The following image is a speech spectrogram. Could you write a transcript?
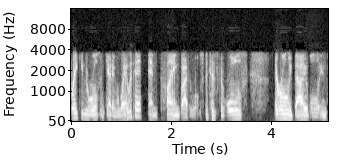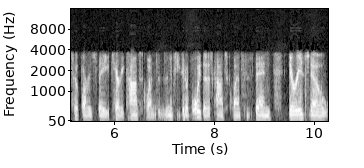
breaking the rules and getting away with it and playing by the rules because the rules they're only valuable insofar as they carry consequences. And if you could avoid those consequences, then there is no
